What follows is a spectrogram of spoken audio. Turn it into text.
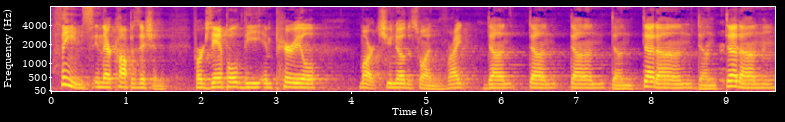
themes in their composition. For example, the Imperial March. You know this one, right? Dun, dun, dun, dun, dun, dun, dun, dun, dun.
